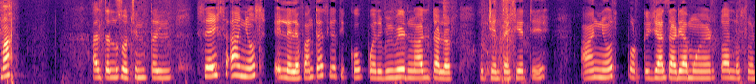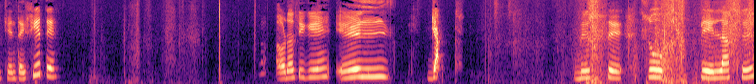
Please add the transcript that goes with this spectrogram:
Más. Hasta los 86 años el elefante asiático puede vivir hasta los 87 años porque ya estaría muerto a los 87. Ahora sigue el Jack. Dice su pelaje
